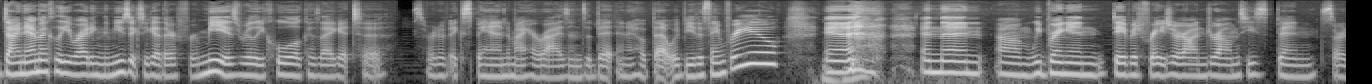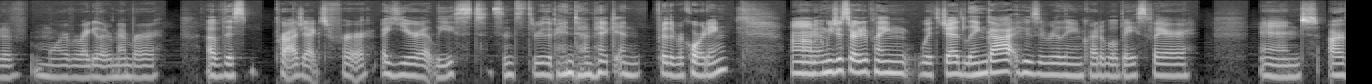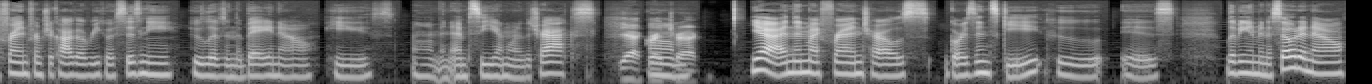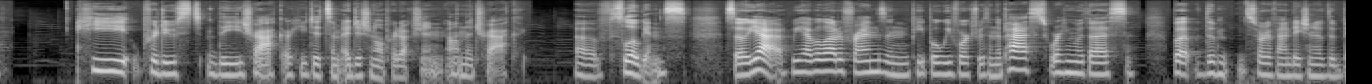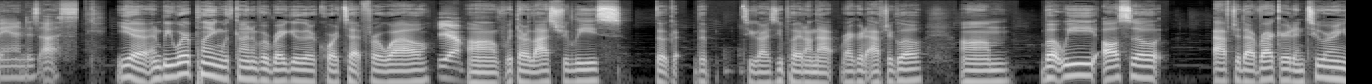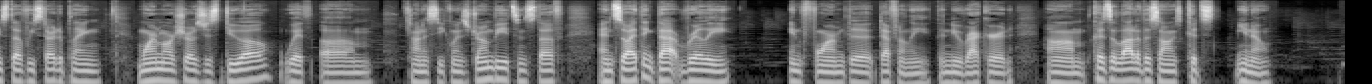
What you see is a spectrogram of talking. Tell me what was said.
dynamically writing the music together for me is really cool cuz I get to sort of expand my horizons a bit. And I hope that would be the same for you. And and then um, we bring in David Frazier on drums. He's been sort of more of a regular member of this project for a year at least since through the pandemic and for the recording. Um, and we just started playing with Jed Lingot, who's a really incredible bass player. And our friend from Chicago, Rico Sisney, who lives in the Bay now, he's um, an MC on one of the tracks. Yeah, great Um, track. Yeah, and then my friend Charles Gorczynski, who is living in Minnesota now, he produced the track, or he did some additional production on the track of slogans. So yeah, we have a lot of friends and people we've worked with in the past working with us, but the sort of foundation of the band is us. Yeah, and we were playing with kind of a regular quartet for a while. Yeah. uh, with our last release, the the two guys who played on that record, Afterglow. Um, but we also, after that record and touring and stuff, we started playing more and more shows just duo with um, kind of sequenced drum beats and stuff. And so I think that really informed the definitely the new record because a lot of the songs could you know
